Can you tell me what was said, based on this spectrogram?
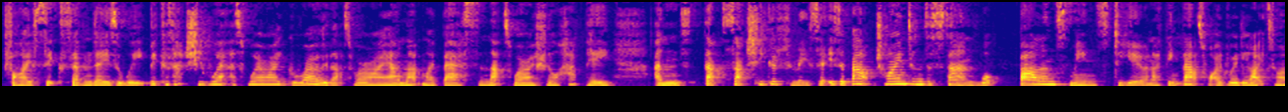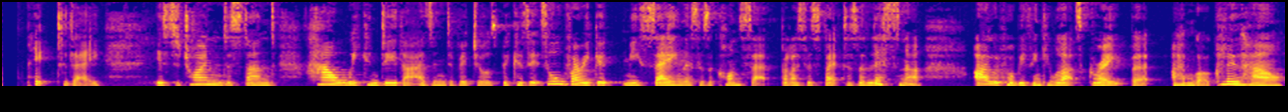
five, six, seven days a week because actually that's where I grow. That's where I am at my best and that's where I feel happy. And that's actually good for me. So it's about trying to understand what balance means to you. And I think that's what I'd really like to pick today is to try and understand how we can do that as individuals because it's all very good me saying this as a concept, but I suspect as a listener, I would probably thinking, well, that's great, but I haven't got a clue how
